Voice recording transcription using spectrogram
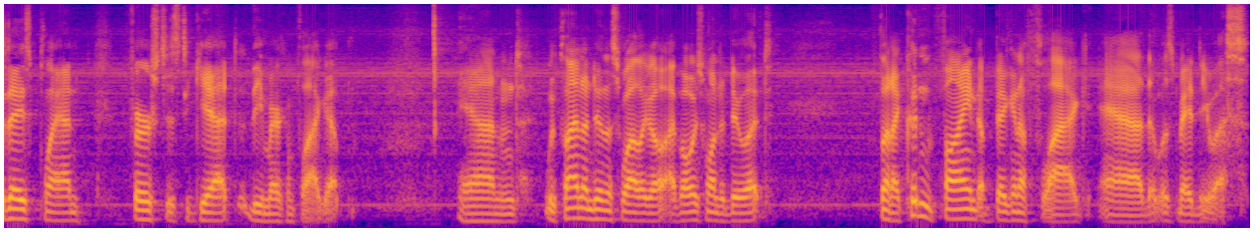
today's plan first is to get the American flag up. And we planned on doing this a while ago. I've always wanted to do it, but I couldn't find a big enough flag uh, that was made in the US.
